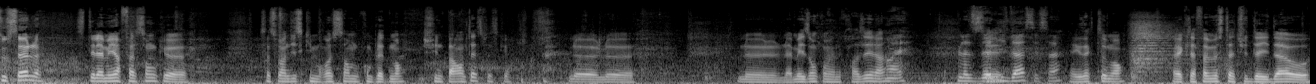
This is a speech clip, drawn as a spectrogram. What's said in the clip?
tout seul. C'était la meilleure façon que ça soit un disque qui me ressemble complètement. Je fais une parenthèse parce que le, le- le- la maison qu'on vient de croiser là, Ouais. Place Dalida, c'est ça? Exactement, avec la fameuse statue d'Aïda au,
